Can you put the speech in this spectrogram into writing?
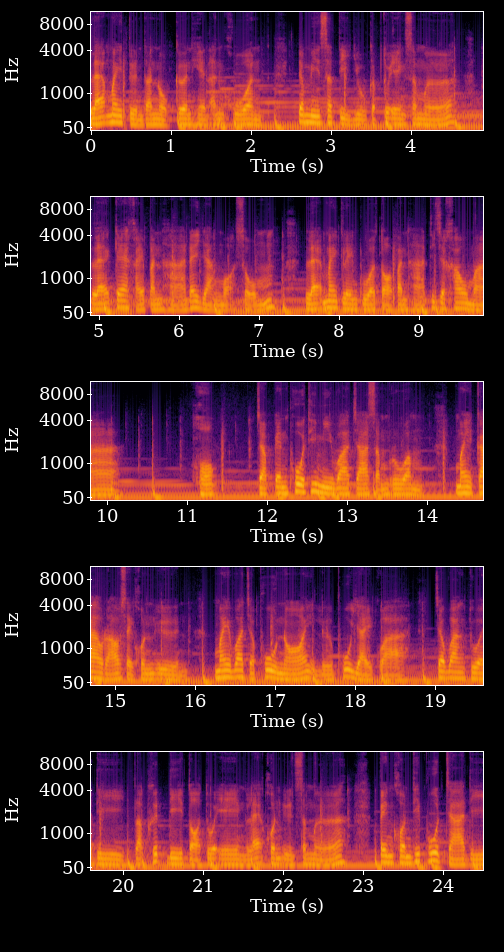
และไม่ตื่นตระหนกเกินเหตุอันควร จะมีสติอยู่กับตัวเองเสมอ และแก้ไขปัญหาได้อย่างเหมาะสม และไม่เกรงกลัวต่อปัญหาที่จะเข้ามา 6. จะเป็นผู้ที่มีวาจาสำรวม ไม่ก้าวร้าวใส่คนอื่น ไม่ว่าจะผู้น้อยหรือผู้ใหญ่กว่า จะวางตัวดีประพฤติดีต่อตัวเองและคนอื่นเสมอ เป็นคนที่พูดจาดี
